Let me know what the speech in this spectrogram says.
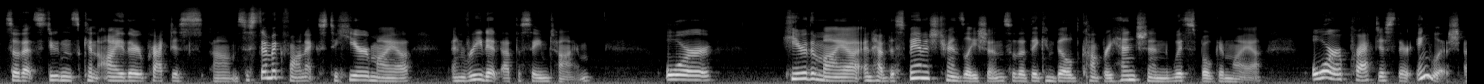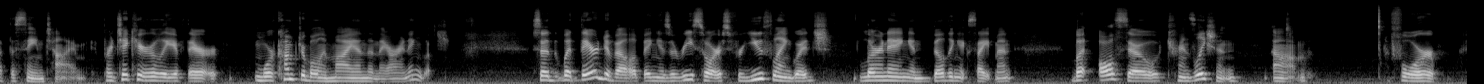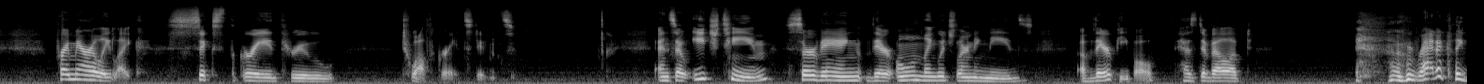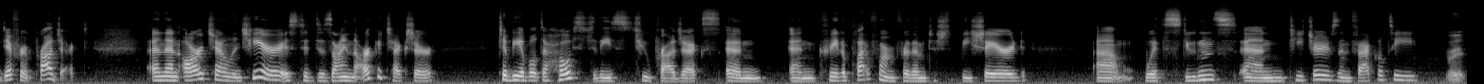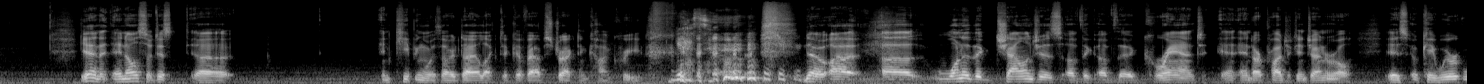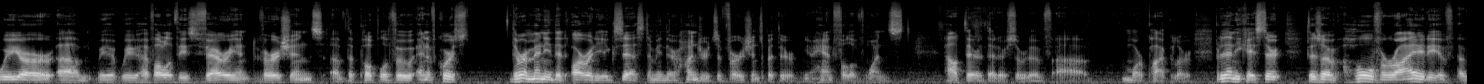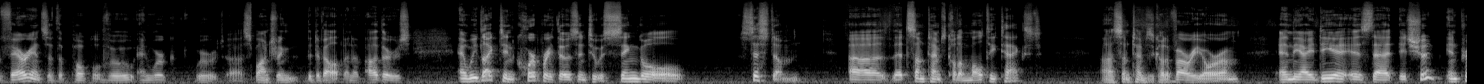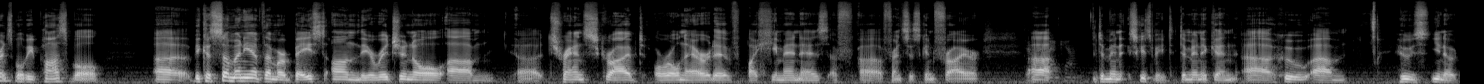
so that students can either practice um, systemic phonics to hear Maya and read it at the same time, or hear the Maya and have the Spanish translation so that they can build comprehension with spoken Maya, or practice their English at the same time, particularly if they're more comfortable in Mayan than they are in English. So, what they're developing is a resource for youth language learning and building excitement, but also translation um, for primarily like sixth grade through 12th grade students. And so each team, surveying their own language learning needs of their people, has developed a radically different project. And then our challenge here is to design the architecture to be able to host these two projects and and create a platform for them to sh- be shared um, with students and teachers and faculty. Right. Yeah, and, and also just uh, in keeping with our dialectic of abstract and concrete. Yes. no, uh, uh, one of the challenges of the of the grant and, and our project in general is okay. We're we are um, we, we have all of these variant versions of the Popol Vuh, and of course there are many that already exist. I mean, there are hundreds of versions, but there are you know, a handful of ones out there that are sort of uh, more popular. But in any case, there, there's a whole variety of, of variants of the Popol Vuh, and we're, we're uh, sponsoring the development of others. And we'd like to incorporate those into a single system uh, that's sometimes called a multi-text, uh, sometimes it's called a variorum. And the idea is that it should, in principle, be possible uh, because so many of them are based on the original um, uh, transcribed oral narrative by Jimenez, a, a Franciscan friar. Uh, Dominican. excuse me, Dominican, uh, who um, whose you know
